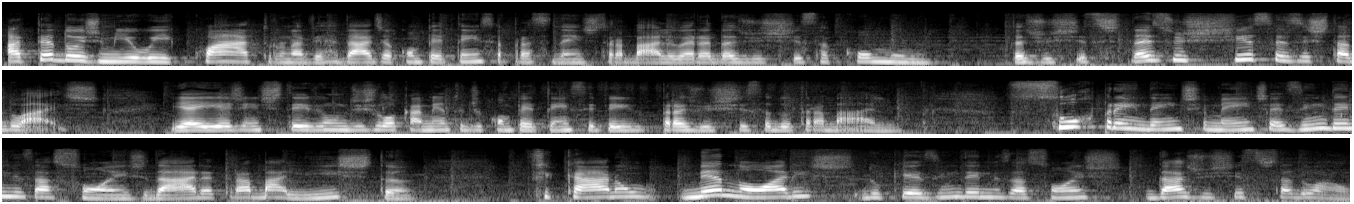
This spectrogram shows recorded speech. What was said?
até 2004, na verdade, a competência para acidente de trabalho era da justiça comum, das justiças, das justiças estaduais. E aí a gente teve um deslocamento de competência e veio para a Justiça do Trabalho. Surpreendentemente, as indenizações da área trabalhista ficaram menores do que as indenizações da Justiça Estadual,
